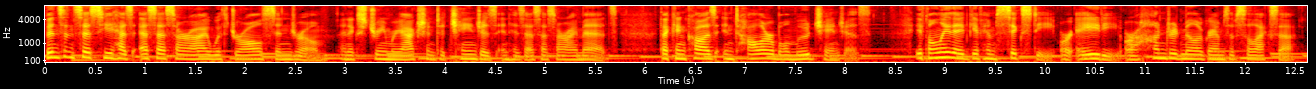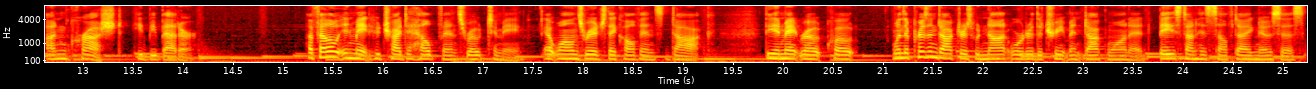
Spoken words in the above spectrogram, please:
Vince says he has SSRI withdrawal syndrome, an extreme reaction to changes in his SSRI meds that can cause intolerable mood changes. If only they'd give him 60 or 80 or 100 milligrams of Celexa, uncrushed, he'd be better. A fellow inmate who tried to help Vince wrote to me. At Wallens Ridge, they call Vince Doc. The inmate wrote, quote, When the prison doctors would not order the treatment Doc wanted, based on his self diagnosis,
